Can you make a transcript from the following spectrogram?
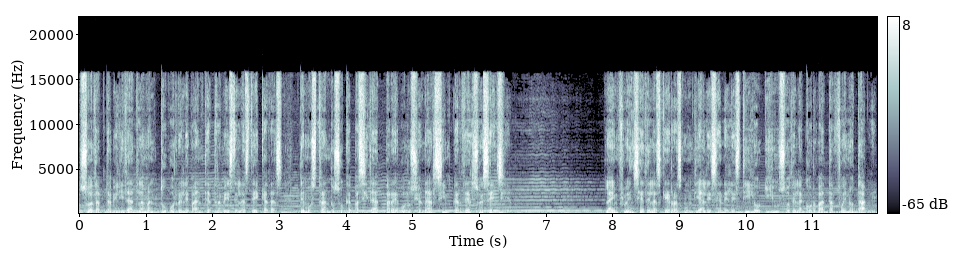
Su adaptabilidad la mantuvo relevante a través de las décadas, demostrando su capacidad para evolucionar sin perder su esencia. La influencia de las guerras mundiales en el estilo y uso de la corbata fue notable.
